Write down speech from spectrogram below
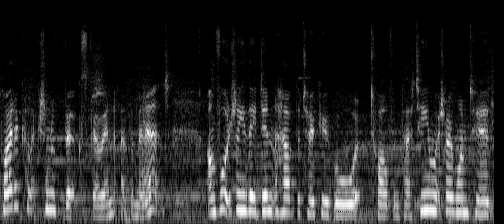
quite a collection of books going at the minute. Unfortunately, they didn't have the Tokyo Ghoul 12 and 13, which I wanted,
